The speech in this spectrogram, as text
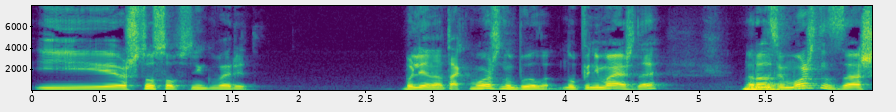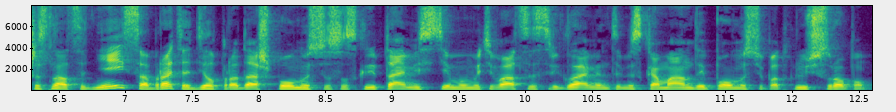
и что собственник говорит? Блин, а так можно было? Ну, понимаешь, да? Ну Разве можно за 16 дней собрать отдел продаж полностью со скриптами, системой мотивации, с регламентами, с командой, полностью под ключ с ропом?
